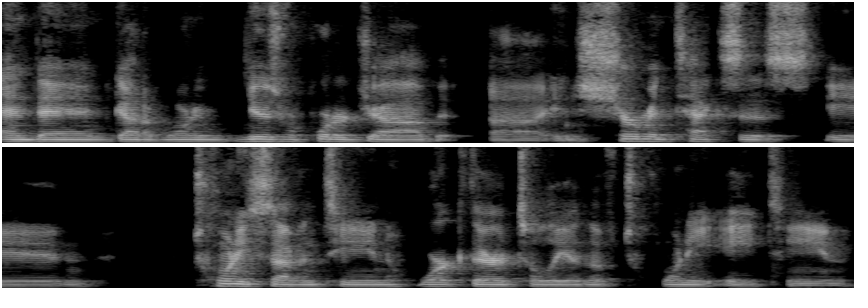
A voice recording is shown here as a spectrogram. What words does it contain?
And then got a morning news reporter job uh, in Sherman, Texas, in 2017, worked there until the end of 2018.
